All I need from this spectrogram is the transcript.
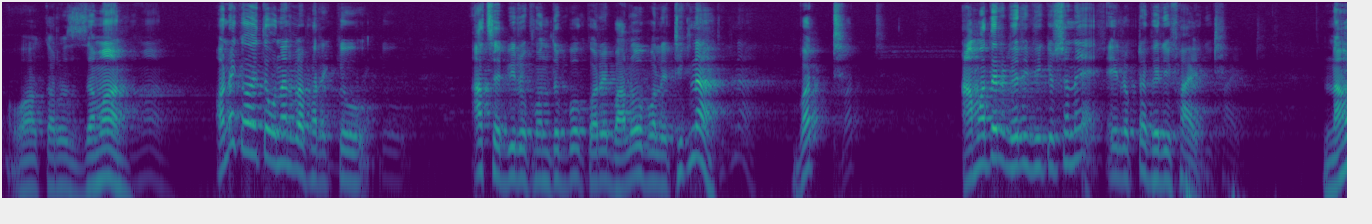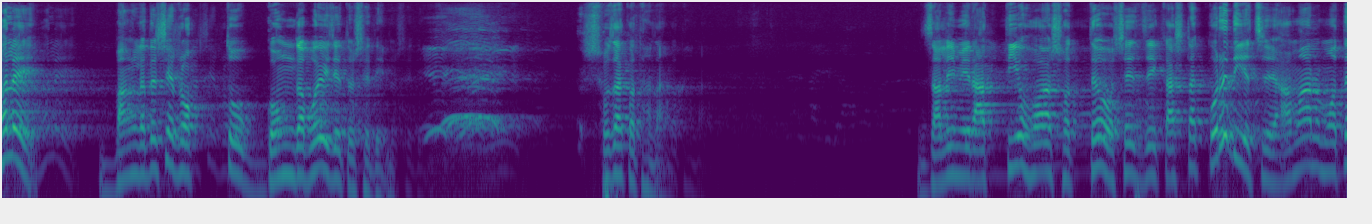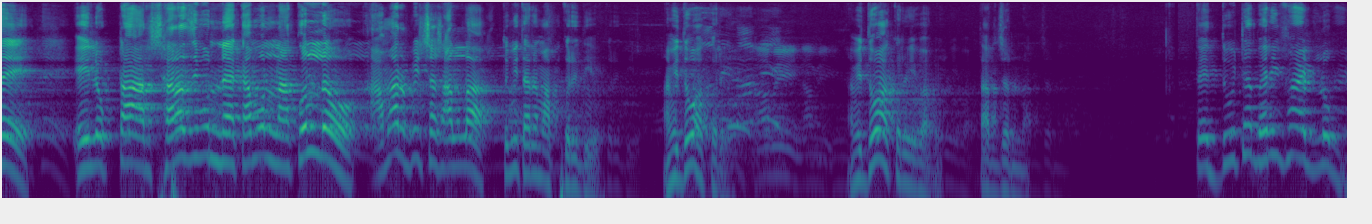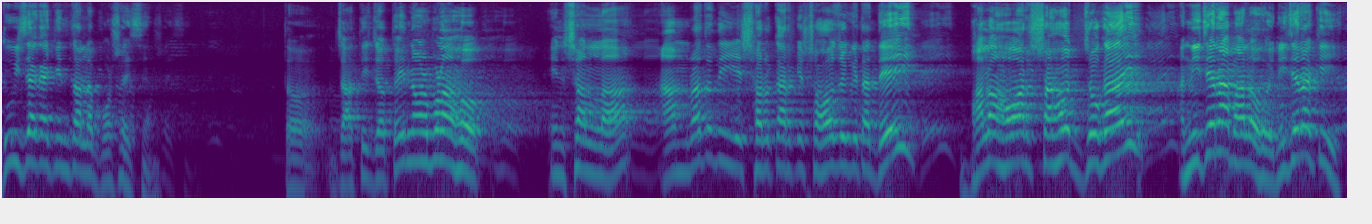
ওয়াকারুজ্জামান। অনেকে হয়তো ওনার ব্যাপারে কেউ আছে, বিরূপ মন্তব্য করে, ভালো বলে, ঠিক না? বাট আমাদের ভেরিফিকেশনে এই লোকটা ভেরিফাইড না হলে বাংলাদেশের রক্ত গঙ্গা বয়ে যেত সেদিন। সোজা কথা না। জালিমের আত্মীয় হওয়া সত্ত্বেও সে যে কাজটা করে দিয়েছে, আমার মতে এই লোকটা আর সারা জীবন ন্যাকামল না করলেও আমার বিশ্বাস আল্লাহ, তুমি তারা মাফ করে দিও। আমি দোয়া করি। আমি দোয়া করি এইভাবে, তার জন্য। তো এই দুইটা ভেরিফাইড লোক দুই জায়গায় কিন্তু আল্লাহ বসাইছেন। তো জাতি যতই নড়বড়া হোক ইনশাল্লাহ আমরা যদি সরকারকে সহযোগিতা দেই, ভালো হওয়ার সাহস যোগাই নিজেরা ভালো হই নিজেরা কি?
